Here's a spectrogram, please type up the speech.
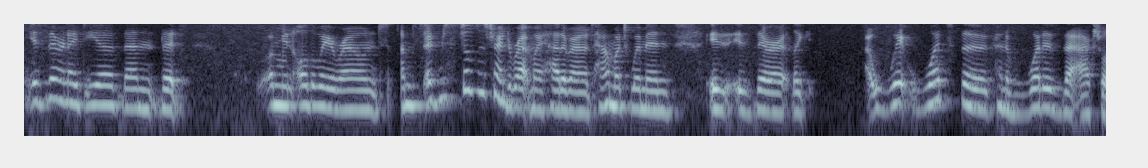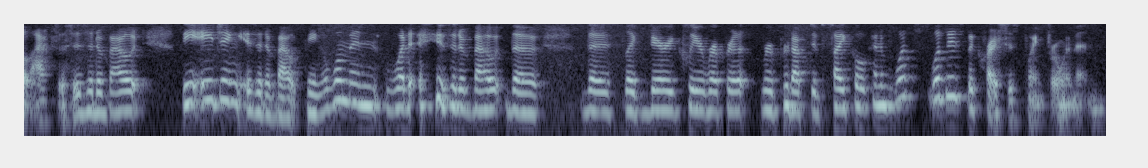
is there an idea then that I mean, all the way around. I'm I'm still just trying to wrap my head around how much women is is there like. Uh, what's the kind of what is the actual axis? Is it about the aging? Is it about being a woman? What is it about the this like very clear repro- reproductive cycle? Kind of what's what is the crisis point for women?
